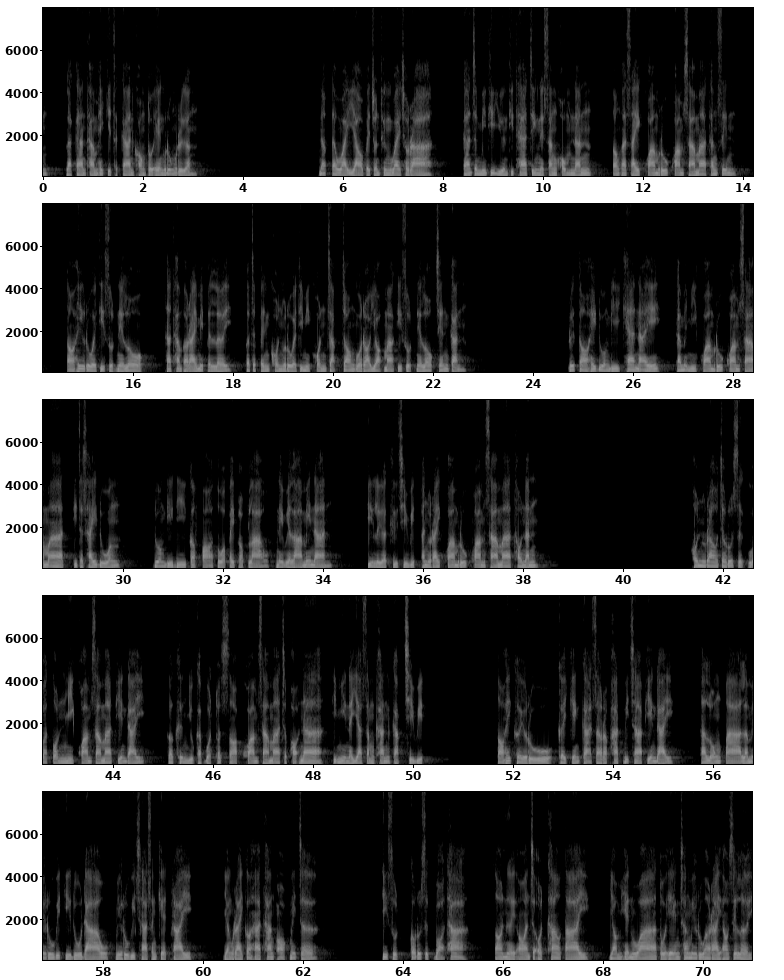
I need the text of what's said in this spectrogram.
และการทำให้กิจการของตัวเองรุ่งเรือง นับแต่วัยเยาว์ไปจนถึงวัยชรา การจะมีที่ยืนที่แท้จริงในสังคมนั้น ต้องอาศัยความรู้ความสามารถทั้งสิ้น ต่อให้รวยที่สุดในโลก ถ้าทำอะไรไม่เป็นเลย ก็จะเป็นคนรวยที่มีคนจับจ้องหัวเราะเยาะมากที่สุดในโลกเช่นกัน หรือต่อให้ดวงดีแค่ไหน ถ้าไม่มีความรู้ความสามารถที่จะใช้ดวง ดวงดีๆ ก็ฝ่อตัวไปเปล่าๆในเวลาไม่นาน ที่เหลือคือชีวิตอันไร้ความรู้ความสามารถเท่านั้น คนเราจะรู้สึกว่าตนมีความสามารถเพียงใด ก็ขึ้นอยู่กับบททดสอบความสามารถเฉพาะหน้าที่มีนัยสำคัญกับชีวิต ต่อให้เคยรู้เคยเก่งกาจสารพัดวิชาเพียงใด ถ้าหลงป่าแล้วไม่รู้วิธีดูดาว ไม่รู้วิชาสังเกตไพรอย่างไรก็หาทางออกไม่เจอ ที่สุดก็รู้สึกบ่อท่า ตอนเหนื่อยอ่อนจะอดข้าวตาย ย่อมเห็นว่าตัวเองช่างไม่รู้อะไรเอาเสียเลย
